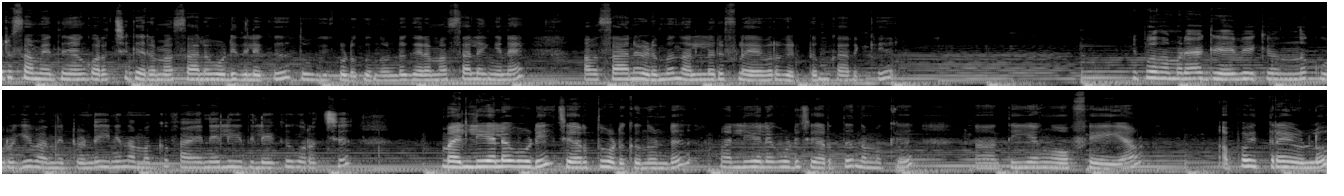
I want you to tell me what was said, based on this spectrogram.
ഒരു സമയത്ത് ഞാൻ കുറച്ച് ഗരം മസാല കൂടി ഇതിലേക്ക് തൂക്കി കൊടുക്കുന്നുണ്ട്. ഗരം മസാല ഇങ്ങനെ അവസാനം ഇടുമ്പോൾ നല്ലൊരു ഫ്ലേവർ കിട്ടും കറിക്ക്. ഇപ്പോൾ നമ്മുടെ ആ ഗ്രേവിയൊക്കെ ഒന്ന് കുറുകി വന്നിട്ടുണ്ട്. ഇനി നമുക്ക് ഫൈനലി ഇതിലേക്ക് കുറച്ച് മല്ലിയില കൂടി ചേർത്ത് കൊടുക്കുന്നുണ്ട്. മല്ലിയില കൂടി ചേർത്ത് നമുക്ക് തീയങ്ങ് ഓഫ് ചെയ്യാം. അപ്പോൾ ഇത്രയേ ഉള്ളൂ.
